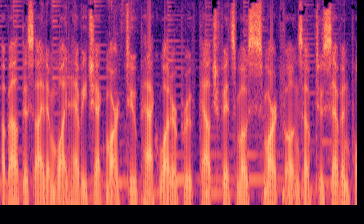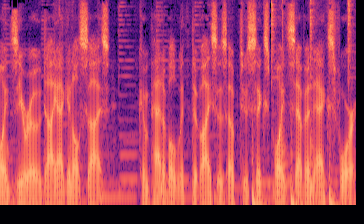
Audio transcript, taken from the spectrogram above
About this item White Heavy Checkmark 2 pack waterproof pouch fits most smartphones up to 7.0 diagonal size, compatible with devices up to 6.7 x 4,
